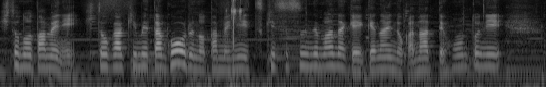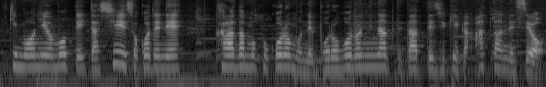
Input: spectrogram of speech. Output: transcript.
人のために人が決めたゴールのために突き進んでまわなきゃいけないのかなって本当に疑問に思っていたしそこでね体も心もねボロボロになってたって時期があったんですよ。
